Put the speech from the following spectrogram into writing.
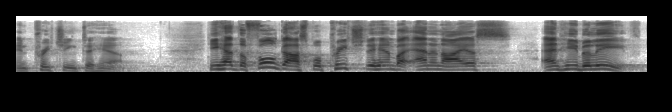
in preaching to him. He had the full gospel preached to him by Ananias and he believed.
